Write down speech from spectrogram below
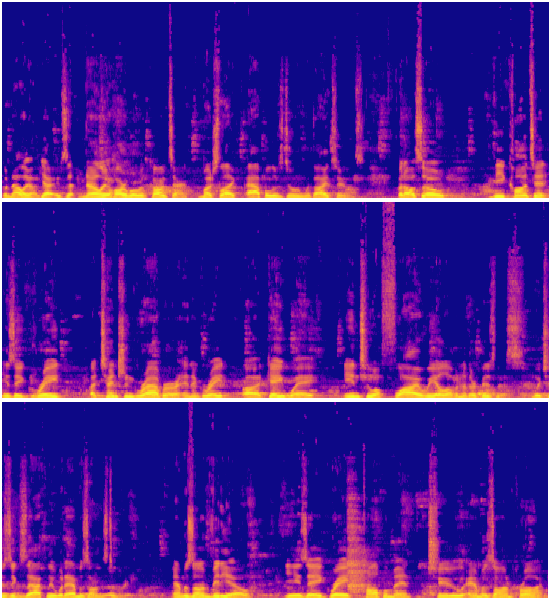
But not only, yeah, it's not only hardware with content, much like Apple is doing with iTunes, but also the content is a great attention grabber and a great uh, gateway into a flywheel of another business, which is exactly what Amazon is doing. Amazon Video is a great complement to Amazon Prime.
